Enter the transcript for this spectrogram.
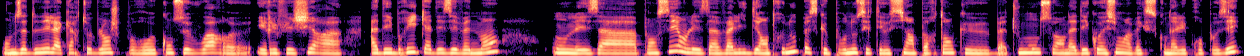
On nous a donné la carte blanche pour concevoir et réfléchir à, des briques, à des événements on les a pensés, on les a validés entre nous parce que pour nous c'était aussi important que bah, tout le monde soit en adéquation avec ce qu'on allait proposer.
